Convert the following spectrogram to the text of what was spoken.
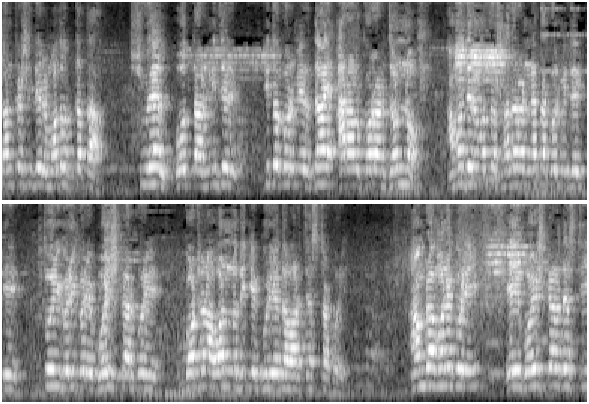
সন্ত্রাসীদের মদতদাতা সুহেল ও তার নিজের কৃতকর্মের দায় আড়াল করার জন্য আমাদের মতো সাধারণ নেতাকর্মীদেরকে তৈরি করে বহিষ্কার করে ঘটনা অন্যদিকে ঘুরিয়ে দেওয়ার চেষ্টা করে। আমরা মনে করি এই বহিষ্কারাদেশটি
